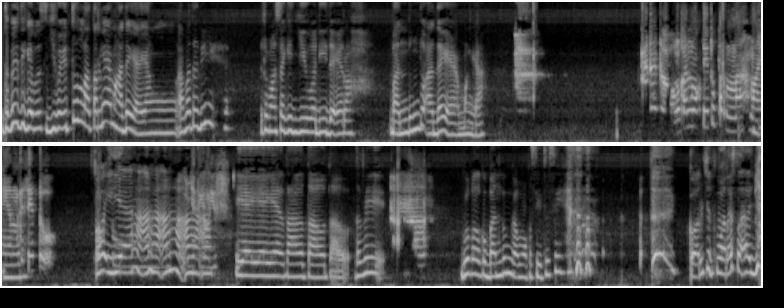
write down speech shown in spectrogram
Tapi 13 jiwa itu latarnya emang ada ya yang apa tadi rumah sakit jiwa di daerah Bandung tuh ada ya emang ya. Ada dong, kan waktu itu pernah main ke situ. Oh iya, ah, ah, ah, iya iya iya tahu tahu tahu. Tapi gue kalau ke Bandung nggak mau ke situ sih. ke Orchid Forest aja.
